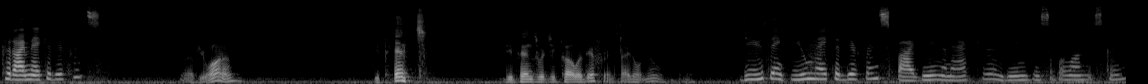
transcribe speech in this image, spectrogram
Could I make a difference? Well, if you want to. Depends. Depends what you call a difference. I don't know. Do you think you make a difference by being an actor and being visible on the screen?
